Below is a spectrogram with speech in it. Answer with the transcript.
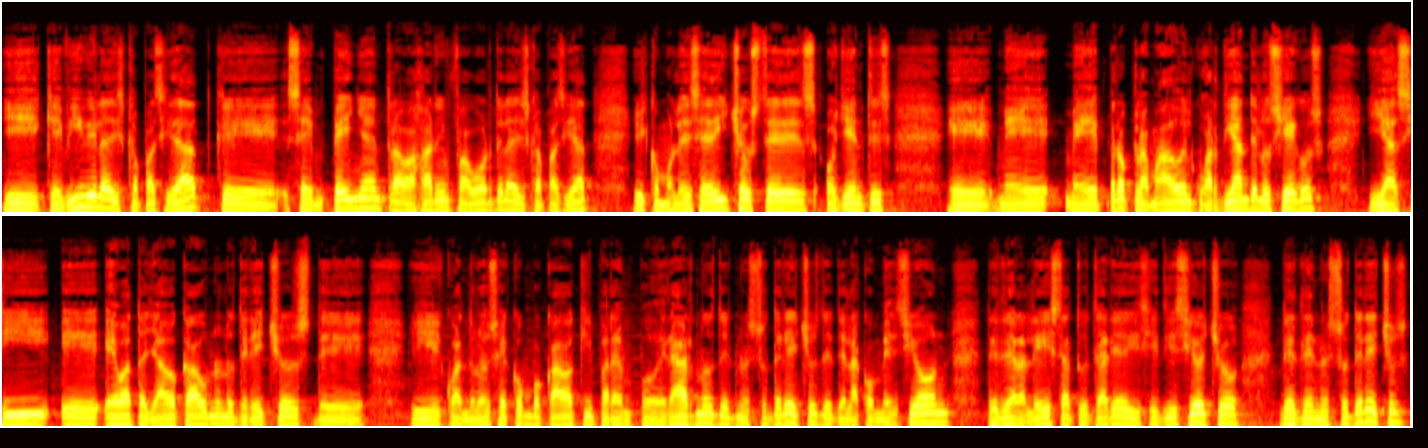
y que vive la discapacidad, que se empeña en trabajar en favor de la discapacidad y como les he dicho a ustedes oyentes, eh, me, me, he proclamado el guardián de los ciegos y así eh, he batallado cada uno de los derechos de y cuando los he convocado aquí para empoderarnos de nuestros derechos desde la convención, desde la ley estatutaria de 18 desde nuestros derechos,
